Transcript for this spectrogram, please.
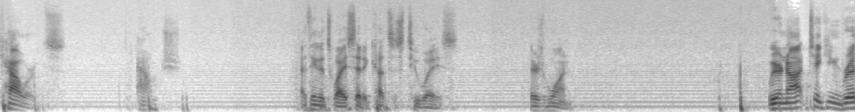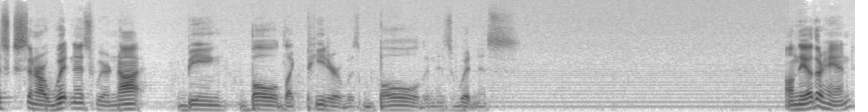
cowards. Ouch. I think that's why I said it cuts us two ways. There's one. We are not taking risks in our witness. We are not being bold like Peter was bold in his witness. On the other hand,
